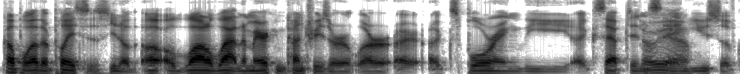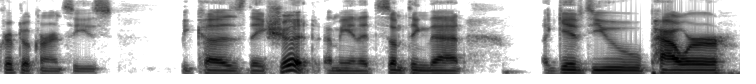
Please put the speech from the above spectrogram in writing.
A couple other places, you know, a, a lot of Latin American countries are, are, are exploring the acceptance oh, yeah. and use of cryptocurrencies because they should. I mean, it's something that gives you power.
